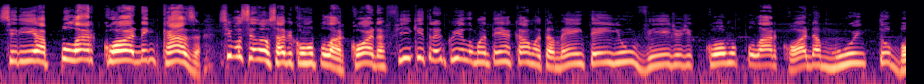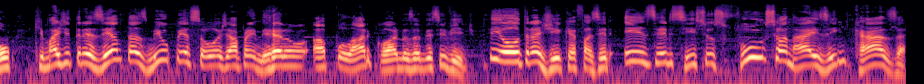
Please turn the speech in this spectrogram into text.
seria pular corda em casa. Se você não sabe como pular corda, fique tranquilo, mantenha calma também. Tem um vídeo de como pular corda muito bom que mais de 300 mil pessoas já aprenderam a pular cordas desse vídeo. E outra dica é fazer exercícios funcionais em casa.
